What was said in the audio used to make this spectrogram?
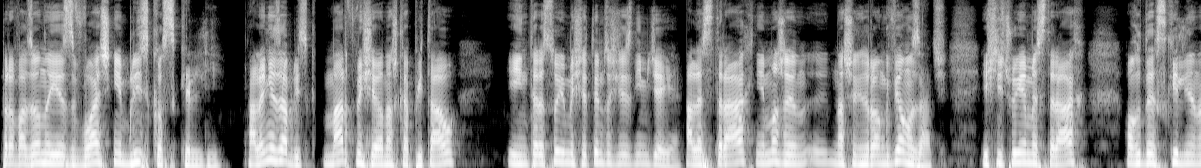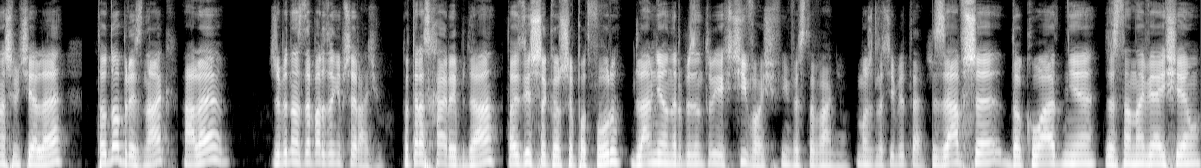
prowadzony jest właśnie blisko Skylli, ale nie za blisko. Martwmy się o nasz kapitał i interesujmy się tym, co się z nim dzieje. Ale strach nie może y, naszych rąk wiązać. Jeśli czujemy strach, oddech Skylli na naszym ciele, to dobry znak, ale żeby nas za bardzo nie przeraził. To teraz Charybda, to jest jeszcze gorszy potwór. Dla mnie on reprezentuje chciwość w inwestowaniu. Może dla ciebie też. Zawsze dokładnie zastanawiaj się,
